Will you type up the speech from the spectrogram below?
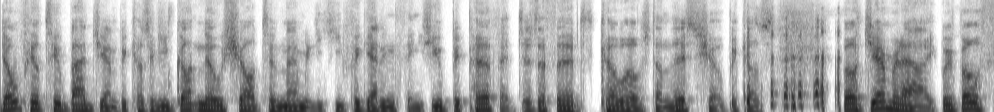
don't feel too bad, Jem, because if you've got no short term memory, you keep forgetting things. You'd be perfect as a third co host on this show because both Jem and I, we've both,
